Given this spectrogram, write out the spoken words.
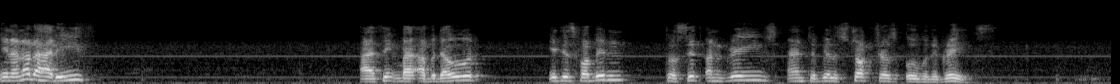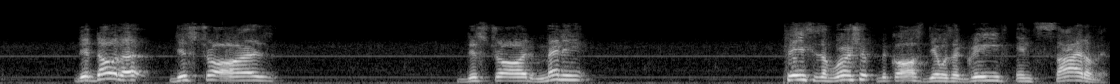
In another hadith, I think by Abu Dawood, it is forbidden to sit on graves and to build structures over the graves. The Dawla destroys, destroyed many places of worship because there was a grave inside of it.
